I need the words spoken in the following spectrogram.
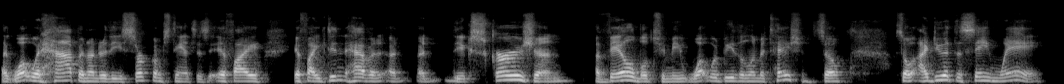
Like, what would happen under these circumstances if I if I didn't have a, a, a the excursion available to me, what would be the limitation? So, so I do it the same way,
